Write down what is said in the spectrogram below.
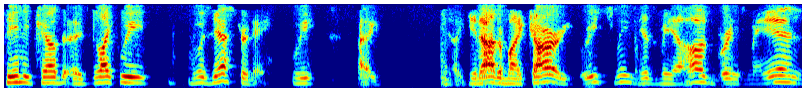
seen each other. Like we was yesterday. We I, I get out of my car. He greets me, gives me a hug, brings me in.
